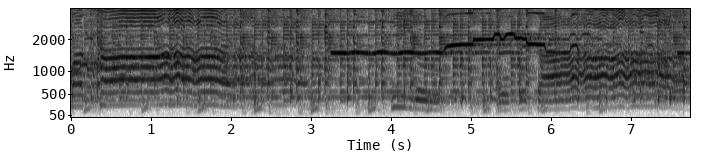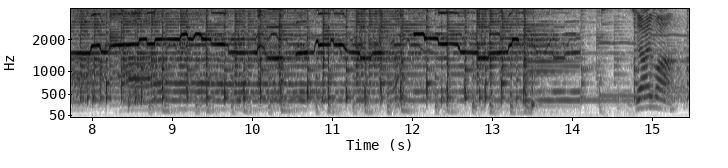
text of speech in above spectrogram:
মেনকা দিল জয় মা।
